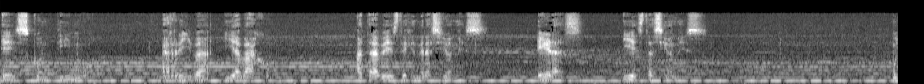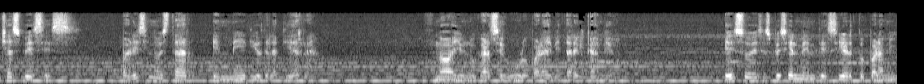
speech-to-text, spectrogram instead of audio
es continuo, arriba y abajo, a través de generaciones, eras y estaciones. Muchas veces parece no estar en medio de la tierra. No hay un lugar seguro para evitar el cambio. Eso es especialmente cierto para mí,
